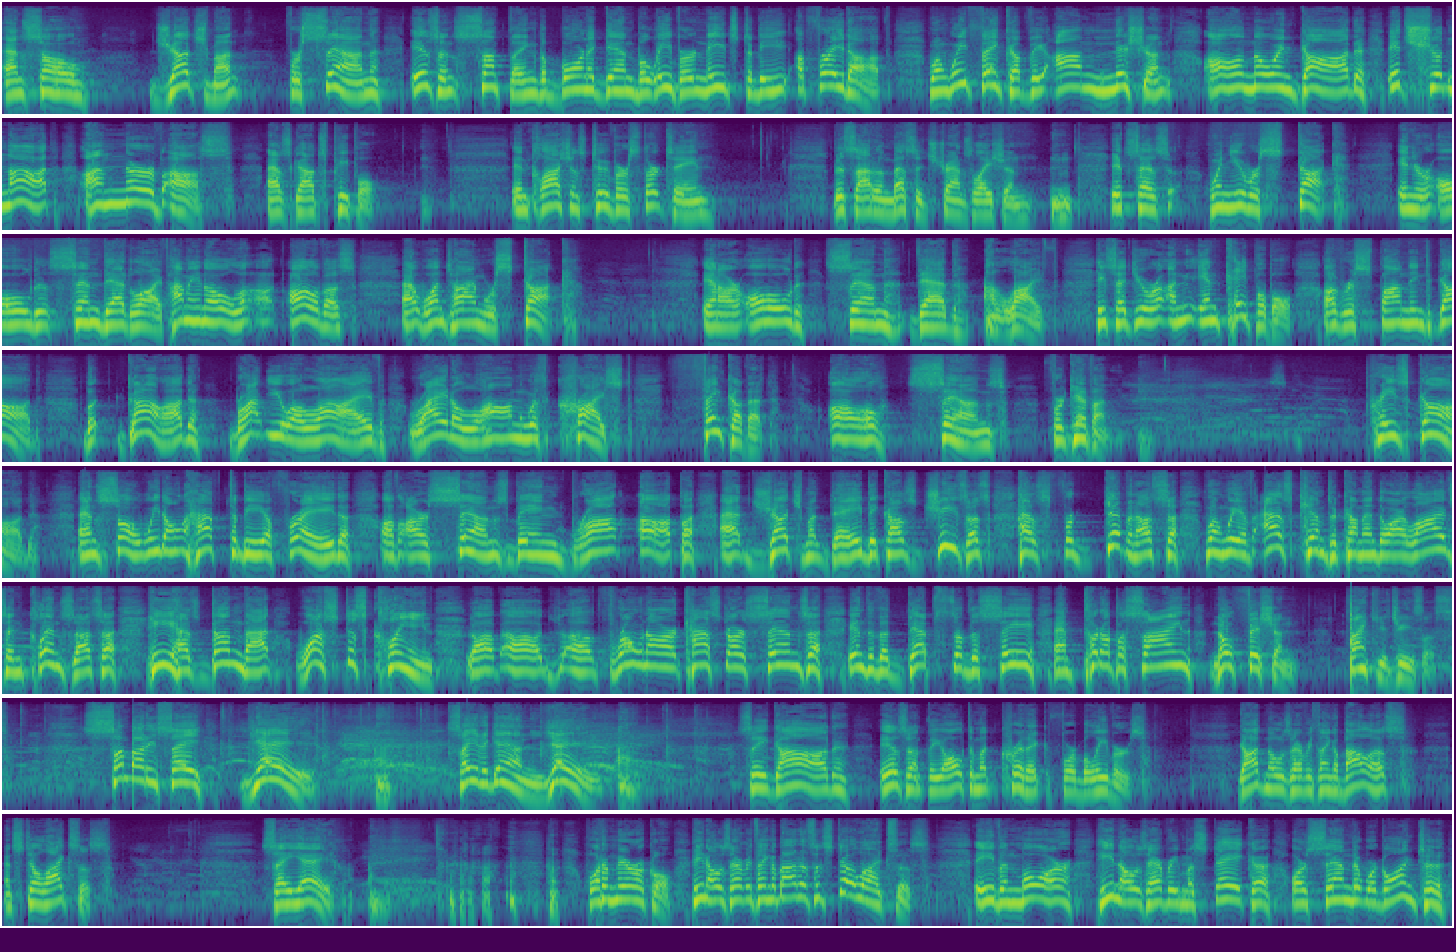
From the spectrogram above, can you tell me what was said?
And so, judgment for sin isn't something the born again believer needs to be afraid of. When we think of the omniscient, all knowing God, it should not unnerve us as God's people. In Colossians 2, verse 13, this out of the message translation, it says, When you were stuck in your old sin dead life. How many know all of us at one time we were stuck in our old sin dead life? He said, You were un- incapable of responding to God. But God brought you alive right along with Christ. Think of it all sins forgiven. Praise God. And so we don't have to be afraid of our sins being brought up at Judgment Day because Jesus has forgiven us when we have asked Him to come into our lives and cleanse us. He has done that, washed us clean, uh, uh, uh, thrown our, cast our sins into the depths of the sea, and put up a sign no fishing. Thank you, Jesus. Somebody say, Yay. say it again, Yay. See, God isn't the ultimate critic for believers. God knows everything about us and still likes us. Say yay. what a miracle. He knows everything about us and still likes us. Even more, He knows every mistake uh, or sin that we're going to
